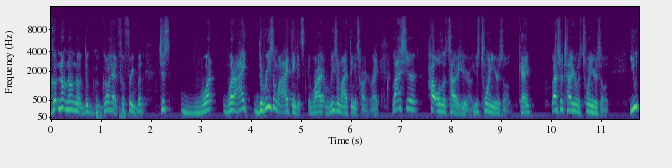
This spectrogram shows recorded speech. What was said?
Go, no, no, no. Go ahead. Feel free. But just what what I the reason why I think it's why reason why I think it's harder. Right. Last year, how old was Tyler Herro? He was 20 years old. Okay. Last year, Tyler Herro was 20 years old. You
